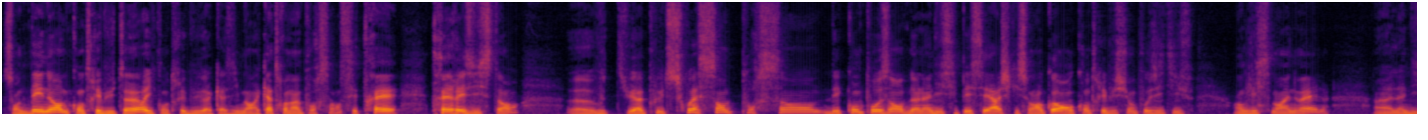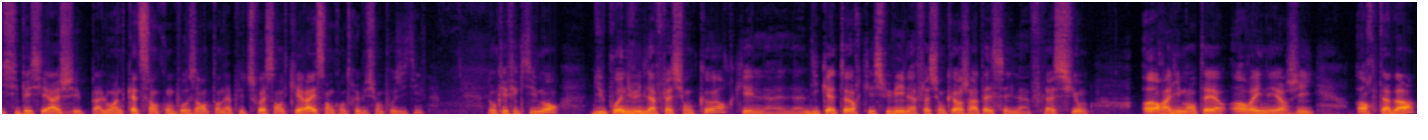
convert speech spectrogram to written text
sont d'énormes contributeurs. Ils contribuent à quasiment à 80%. C'est très, très résistant. Euh, tu as plus de 60% des composantes de l'indice IPCH qui sont encore en contribution positive en glissement annuel. Hein, l'indice IPCH, c'est pas loin de 400 composantes. On a plus de 60 qui restent en contribution positive. Donc effectivement, du point de vue de l'inflation corps, qui est l'indicateur qui est suivi, l'inflation corps, je rappelle, c'est l'inflation hors alimentaire, hors énergie, hors tabac.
